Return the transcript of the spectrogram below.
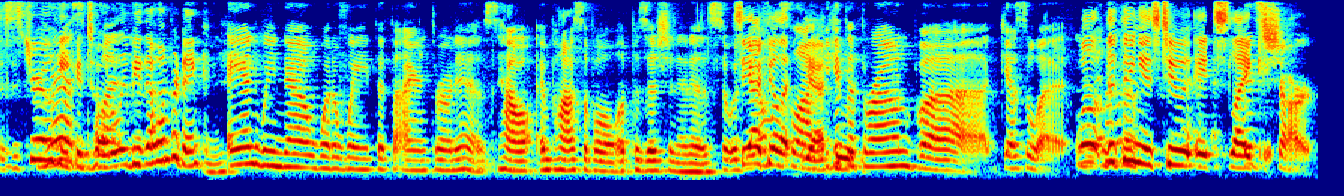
This is true. Yes, he could totally but- be the Humperdinck. And we know what a weight that the Iron Throne is, how impossible a position it is. So it'd See, be I feel like- like, yeah, you he get the throne, but guess what? Well, the thing is, too, it's like it's sharp.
